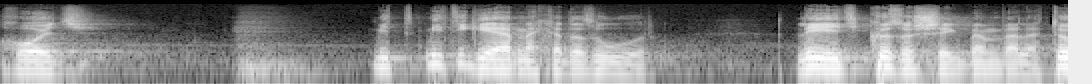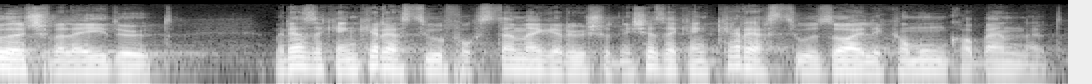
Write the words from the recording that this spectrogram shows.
hogy mit, mit ígér neked az Úr. Légy közösségben vele, tölts vele időt, mert ezeken keresztül fogsz te megerősödni, és ezeken keresztül zajlik a munka benned.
